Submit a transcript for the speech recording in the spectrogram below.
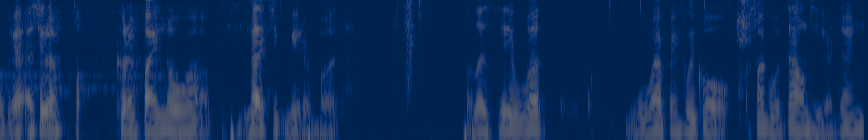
Okay, I shouldn't couldn't find no uh, magic meter, but, but let's see what weapon if we go if I go down here then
